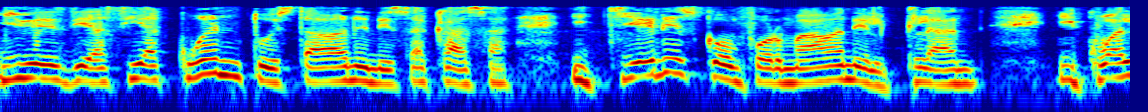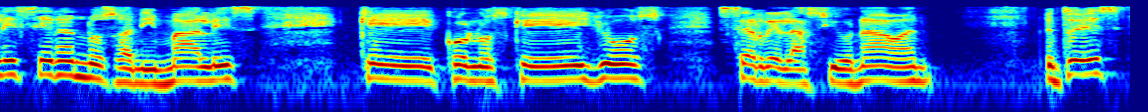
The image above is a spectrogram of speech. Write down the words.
y desde hacía cuánto estaban en esa casa y quiénes conformaban el clan y cuáles eran los animales que con los que ellos se relacionaban. Entonces,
